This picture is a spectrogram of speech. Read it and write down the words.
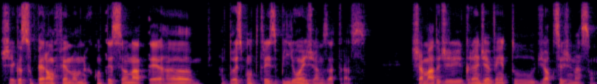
chega a superar um fenômeno que aconteceu na Terra há 2,3 bilhões de anos atrás, chamado de Grande Evento de Oxigenação.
